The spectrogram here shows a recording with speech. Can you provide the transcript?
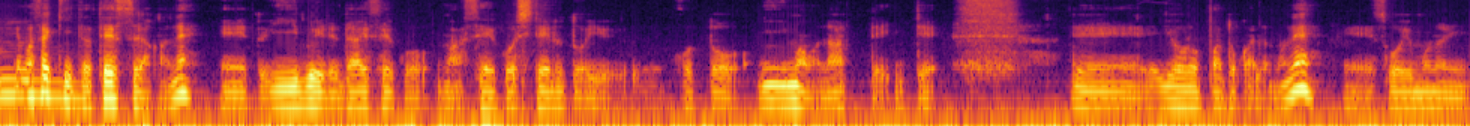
でまあ、さっき言ったテスラがね、えっ、と EV で大成功、まあ成功しているということに今はなっていて、で、ヨーロッパとかでもね、えーそういうものに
